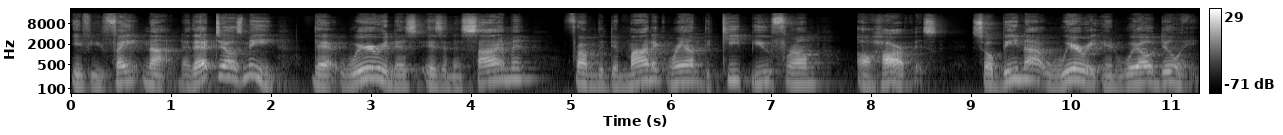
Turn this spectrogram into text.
if you faint not. Now, that tells me that weariness is an assignment from the demonic realm to keep you from a harvest. So be not weary in well doing.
